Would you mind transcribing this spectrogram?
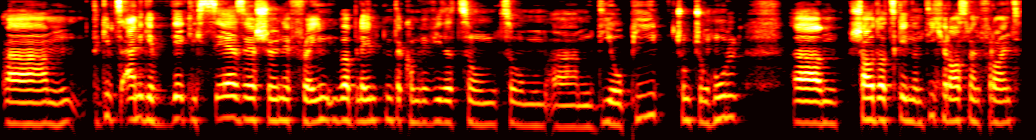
Ähm, da gibt's einige wirklich sehr, sehr schöne Frame-Überblenden. Da kommen wir wieder zum, zum ähm, DOP, Chung Chung Hul. Ähm, Shoutouts gehen an dich raus, mein Freund.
